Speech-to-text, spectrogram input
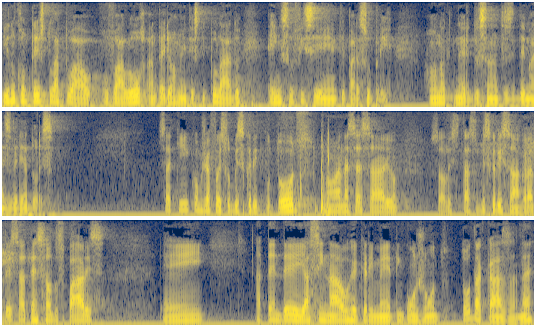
e no contexto atual, o valor anteriormente estipulado é insuficiente para suprir. Ronald Nery dos Santos e demais vereadores. Isso aqui, como já foi subscrito por todos, não é necessário solicitar subscrição. Agradeço a atenção dos pares em atender e assinar o requerimento em conjunto, toda a casa, né?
